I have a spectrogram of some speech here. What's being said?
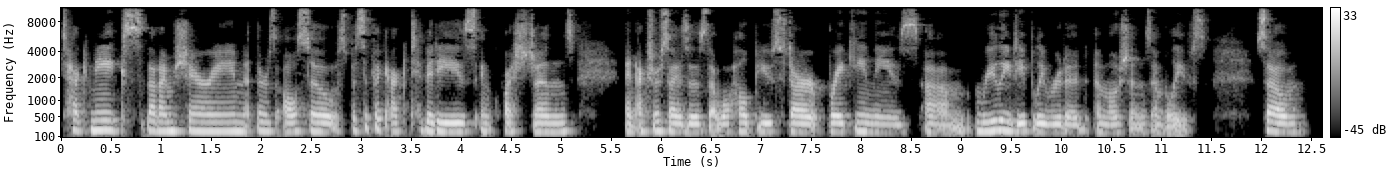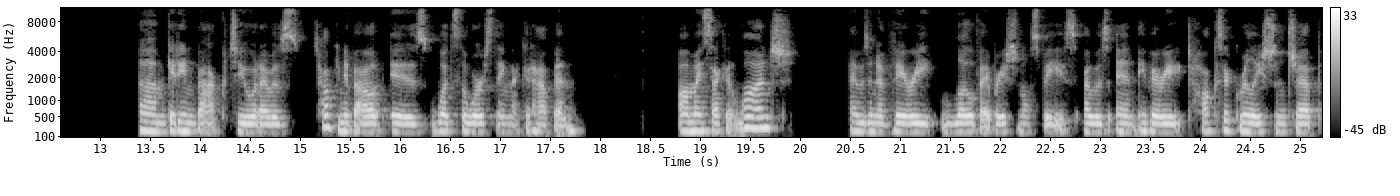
techniques that I'm sharing. There's also specific activities and questions and exercises that will help you start breaking these um, really deeply rooted emotions and beliefs. So um, getting back to what I was talking about is what's the worst thing that could happen? On my second launch, I was in a very low vibrational space. I was in a very toxic relationship.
